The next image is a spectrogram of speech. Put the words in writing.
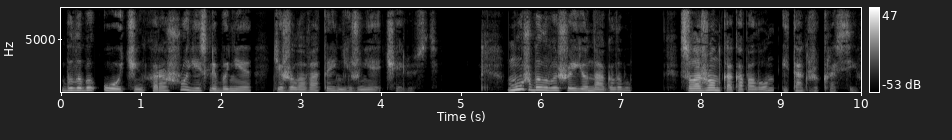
было бы очень хорошо, если бы не тяжеловатая нижняя челюсть. Муж был выше ее на голову, сложен, как Аполлон, и также красив.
